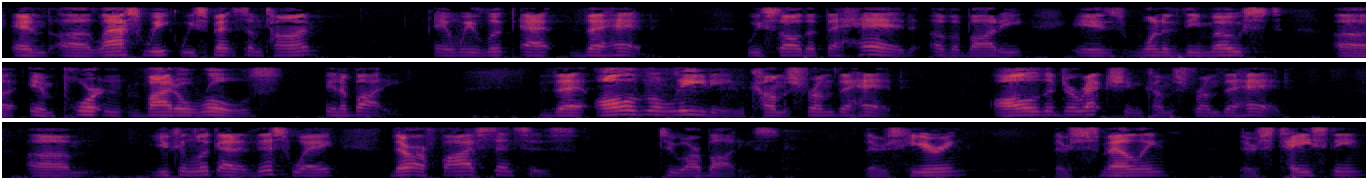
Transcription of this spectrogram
And uh, last week we spent some time and we looked at the head. We saw that the head of a body is one of the most uh, important, vital roles in a body. That all the leading comes from the head, all the direction comes from the head. Um, you can look at it this way there are five senses to our bodies there's hearing, there's smelling, there's tasting,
